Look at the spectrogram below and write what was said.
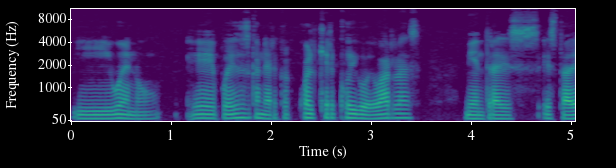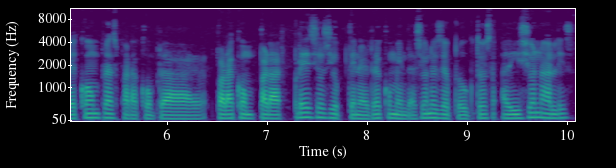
Y bueno, eh, puedes escanear cualquier código de barras mientras está de compras para, comprar, para comparar precios y obtener recomendaciones de productos adicionales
